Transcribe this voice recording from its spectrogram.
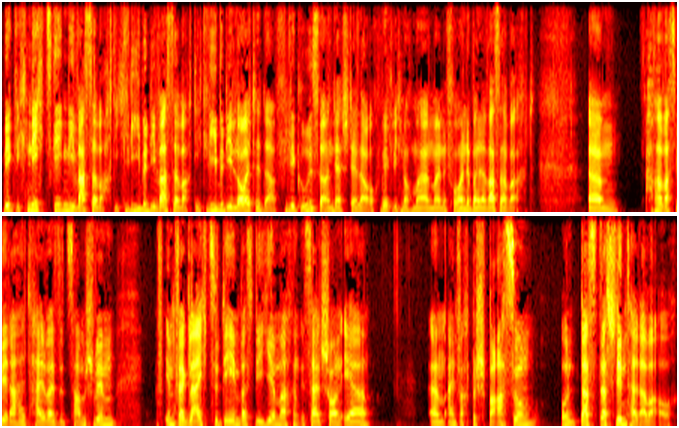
wirklich nichts gegen die Wasserwacht. Ich liebe die Wasserwacht. Ich liebe die Leute da. Viele Grüße an der Stelle auch wirklich nochmal an meine Freunde bei der Wasserwacht. Ähm, aber was wir da halt teilweise zusammenschwimmen, im Vergleich zu dem, was wir hier machen, ist halt schon eher ähm, einfach Bespaßung. Und das, das stimmt halt aber auch.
